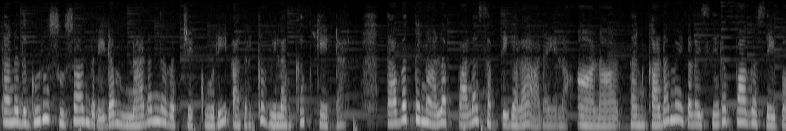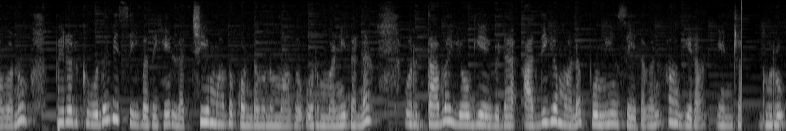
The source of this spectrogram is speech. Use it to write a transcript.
தனது குரு சுசாந்தரிடம் நடந்தவற்றை கூறி அதற்கு விளக்கம் கேட்டார். தவத்தினால பல சக்திகளை அடையலாம். ஆனால் தன் கடமைகளை சிறப்பாக செய்பவனும் பிறருக்கு உதவி செய்வதையே லட்சியமாக கொண்டவனுமாக ஒரு மனிதனை ஒரு தவ யோகியை விட அதிகமான புண்ணியம் செய்தவன் ஆகிறான் என்றார். குரு.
